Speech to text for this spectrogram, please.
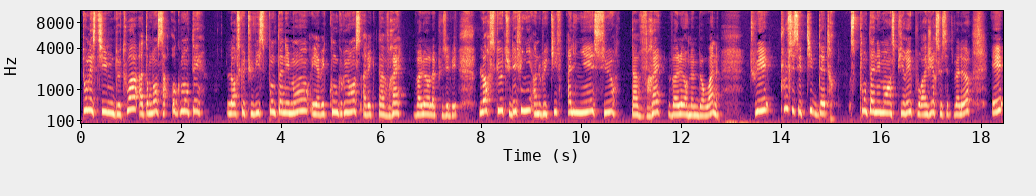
ton estime de toi a tendance à augmenter lorsque tu vis spontanément et avec congruence avec ta vraie valeur la plus élevée. Lorsque tu définis un objectif aligné sur ta vraie valeur number one, tu es plus susceptible d'être spontanément inspiré pour agir sur cette valeur et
